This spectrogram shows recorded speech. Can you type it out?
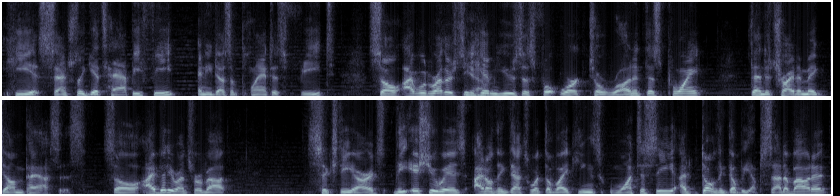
he essentially gets happy feet and he doesn't plant his feet. So I would rather see yeah. him use his footwork to run at this point than to try to make dumb passes. So I bet he runs for about 60 yards. The issue is, I don't think that's what the Vikings want to see. I don't think they'll be upset about it,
